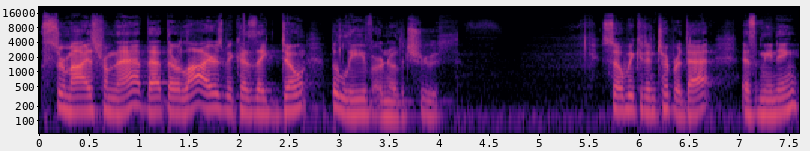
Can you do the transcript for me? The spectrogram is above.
surmise from that that they're liars because they don't believe or know the truth. So we could interpret that as meaning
